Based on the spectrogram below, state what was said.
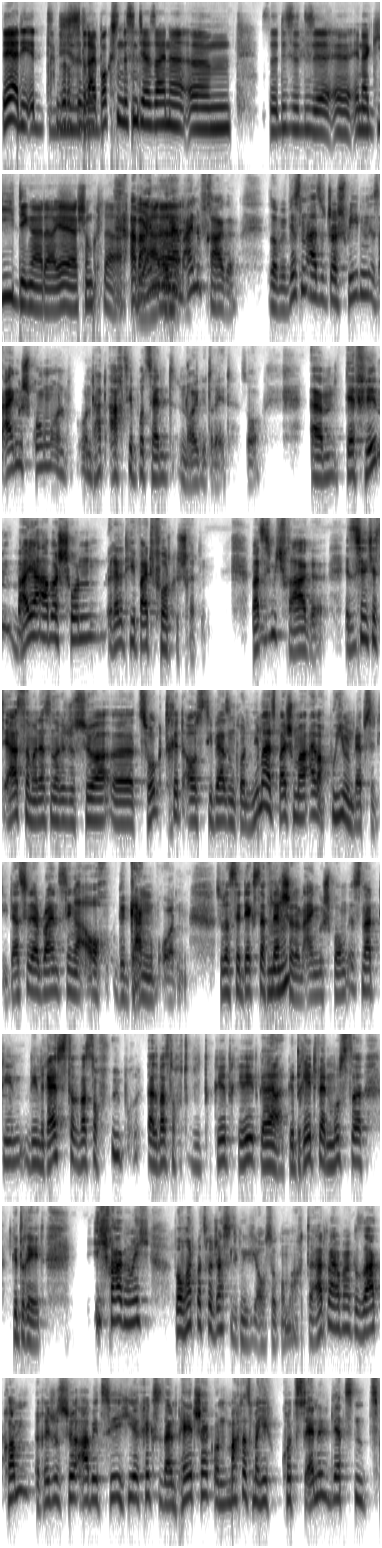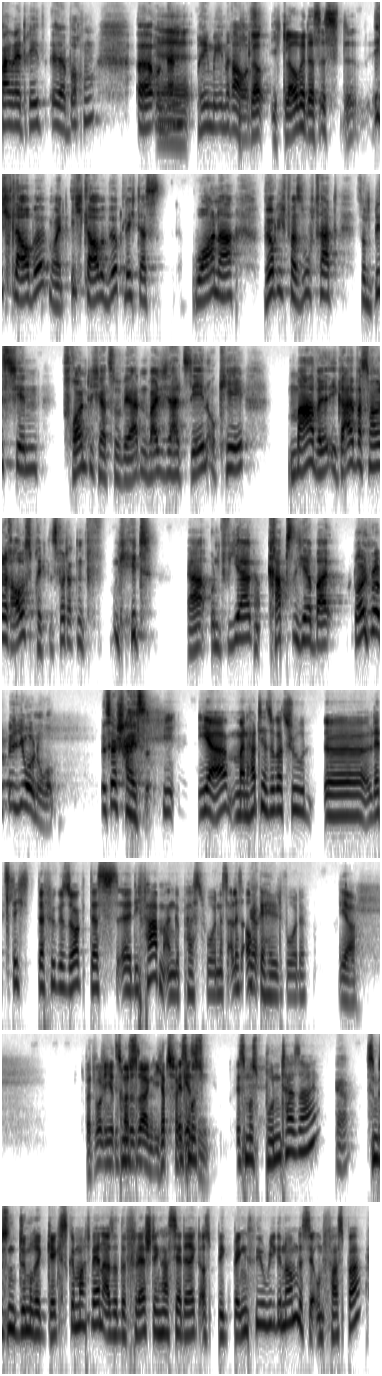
Ja, die, die, sie doch diese drei Boxen, das sind ja seine, ähm, so diese, diese äh, Energiedinger da, ja, ja, schon klar. Aber Ja, eine, äh, wir haben eine Frage. So, wir wissen also, Josh Whedon ist eingesprungen und, und hat 80% neu gedreht. So. Ähm, der Film war ja aber schon relativ weit fortgeschritten. Was ich mich frage, es ist ja nicht das erste Mal, dass ein Regisseur äh, zurücktritt aus diversen Gründen. Nimm mal als Beispiel mal einfach Bohemian Rhapsody. Da ist ja der Brian Singer auch gegangen worden. Sodass der Dexter Fletcher dann eingesprungen ist und hat den, den Rest, was noch übrig, also was noch gedreht, gedreht, gedreht werden musste, gedreht. Ich frage mich, warum hat man es bei Justice League nicht auch so gemacht? Da hat man einfach gesagt, komm, Regisseur ABC, hier kriegst du deinen Paycheck und mach das mal hier kurz zu Ende, die letzten zwei, drei Drehwochen äh, Wochen, äh, und Äh, dann bringen wir ihn raus. Ich, glaub, ich glaube, das ist. äh, Ich glaube, Moment, ich glaube wirklich, dass Warner wirklich versucht hat, so ein bisschen freundlicher zu werden, weil die halt sehen, okay, Marvel, egal was Marvel rausbringt, es wird halt ein, ein Hit. Ja, und wir krapsen hier bei 900 Millionen rum. Ist ja scheiße. Ja, man hat ja sogar zu, äh, letztlich dafür gesorgt, dass äh, die Farben angepasst wurden, dass alles aufgehellt wurde. Ja. Was wollte ich jetzt Es gerade muss- sagen? Ich hab's es muss- vergessen. Es muss bunter sein. Ja. Es müssen dümmere Gags gemacht werden. Also The Flash, den hast du ja direkt aus Big Bang Theory genommen. Das ist ja unfassbar.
